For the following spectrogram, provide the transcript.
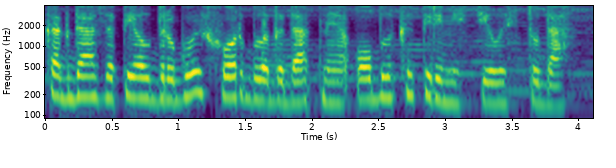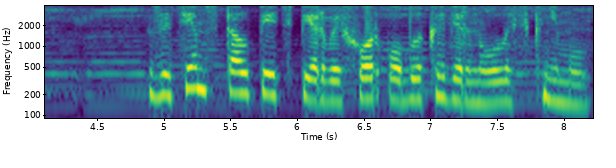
Когда запел другой хор, благодатное облако переместилось туда. Затем стал петь первый хор, облако вернулось к нему.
